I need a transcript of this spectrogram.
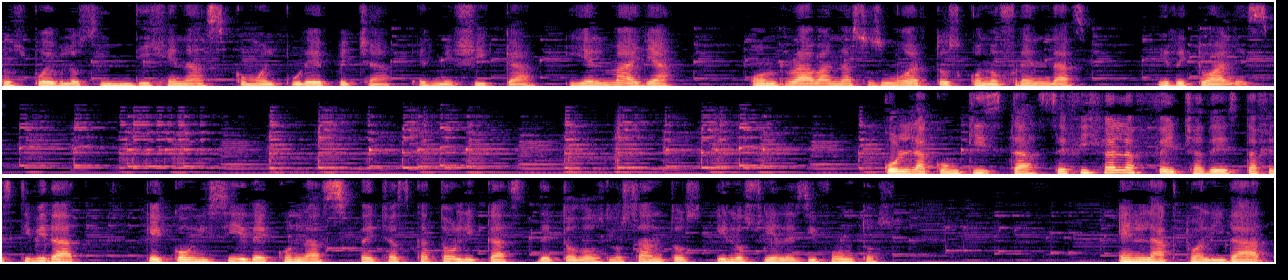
los pueblos indígenas como el purépecha, el mexica y el maya honraban a sus muertos con ofrendas y rituales. Con la conquista se fija la fecha de esta festividad que coincide con las fechas católicas de todos los santos y los fieles difuntos. En la actualidad,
